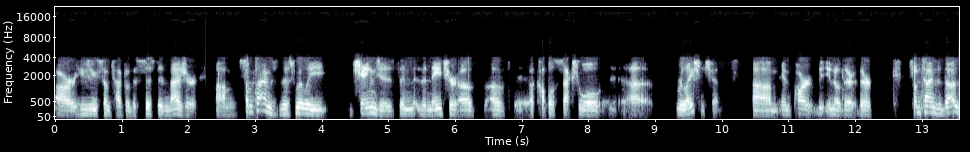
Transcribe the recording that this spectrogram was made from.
are using some type of assisted measure, um, sometimes this really changes the, the nature of, of a couple's sexual uh, relationship. Um, in part, you know, they're, they're sometimes it does,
